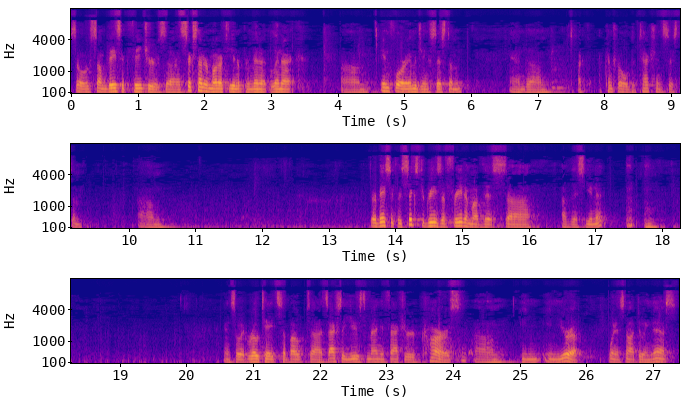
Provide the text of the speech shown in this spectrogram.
So some basic features, uh, 600 monitor unit per minute LINAC um, in-floor imaging system and um, a control detection system. Um, there are basically six degrees of freedom of this, uh, of this unit. and so it rotates about, uh, it's actually used to manufacture cars um, in, in Europe when it's not doing this.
